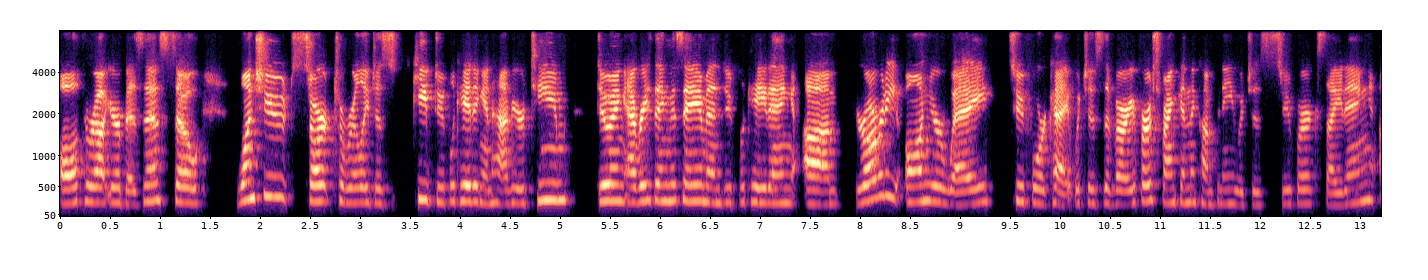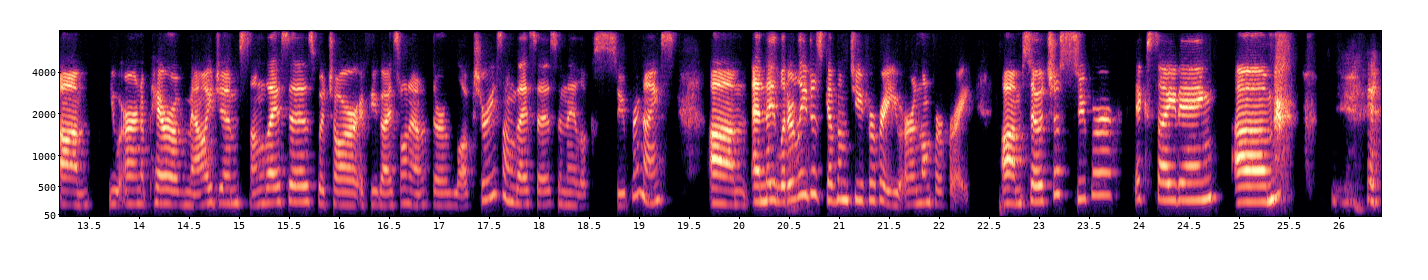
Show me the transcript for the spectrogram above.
all throughout your business. So once you start to really just keep duplicating and have your team doing everything the same and duplicating, um, you're already on your way to 4K, which is the very first rank in the company, which is super exciting. Um, you earn a pair of Maui Jim sunglasses, which are, if you guys don't know, they're luxury sunglasses and they look super nice. Um, and they literally just give them to you for free. You earn them for free. Um, so it's just super exciting. Um, but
